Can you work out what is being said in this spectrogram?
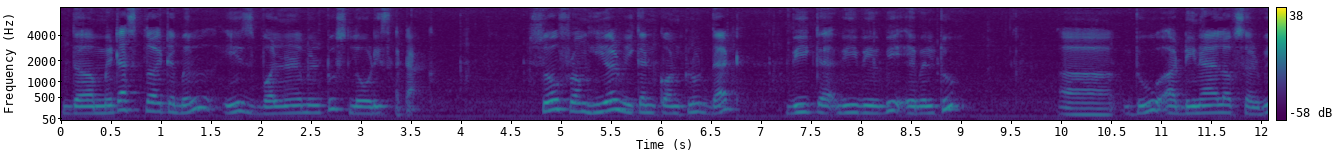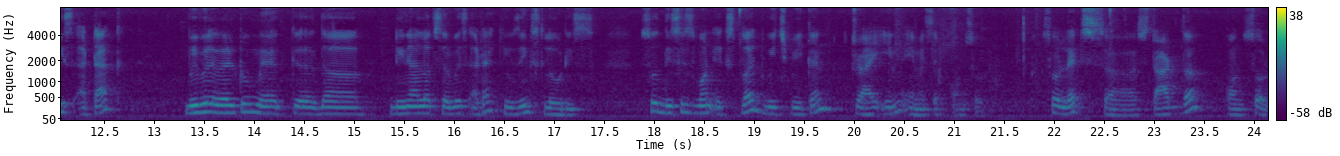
the metasploitable is vulnerable to slow release attack so from here we can conclude that we we will be able to uh, do a denial of service attack. We will be able to make uh, the denial of service attack using slow release so this is one exploit which we can try in msf console. So let's uh, start the console.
